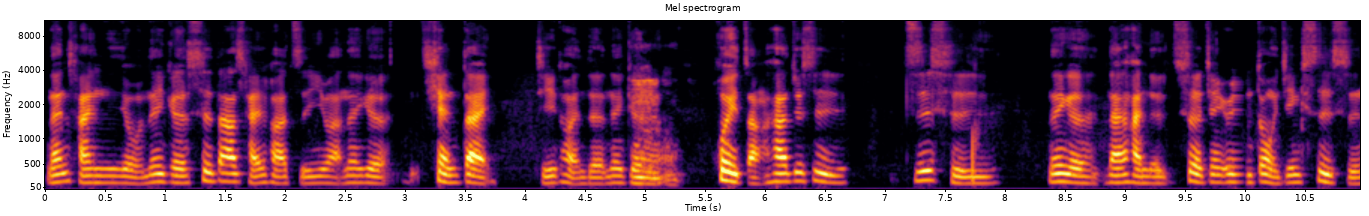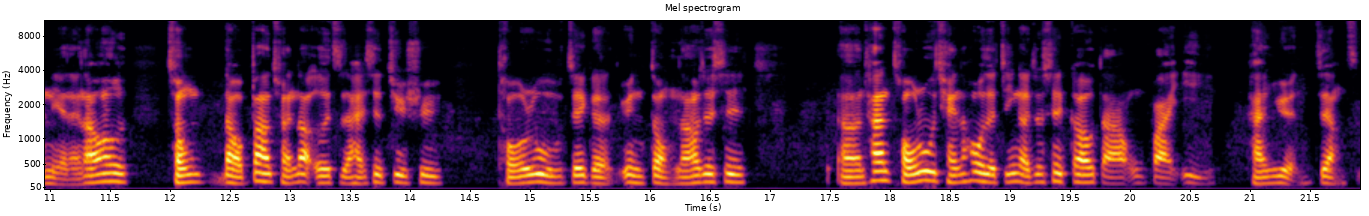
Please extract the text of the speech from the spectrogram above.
南韩有那个四大财阀之一嘛，那个现代集团的那个会长，他就是支持那个南韩的射箭运动已经四十年了，然后从老爸传到儿子，还是继续投入这个运动，然后就是。嗯，他投入前后的金额就是高达五百亿韩元这样子。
